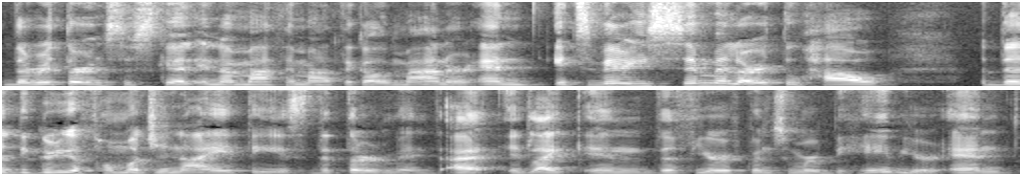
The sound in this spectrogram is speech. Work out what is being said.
the returns to scale in a mathematical manner? And it's very similar to how the degree of homogeneity is determined, uh, like in the theory of consumer behavior. And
